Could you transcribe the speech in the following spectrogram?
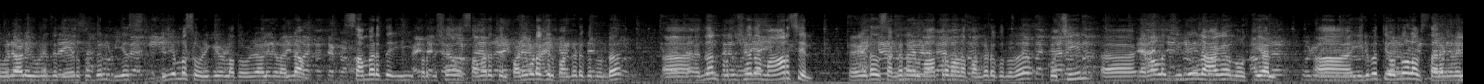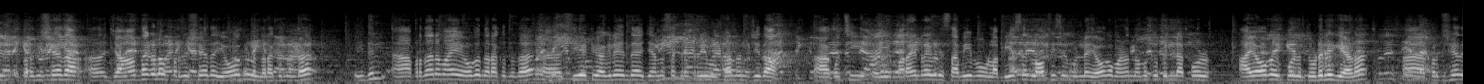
തൊഴിലാളി യൂണിയന്റെ നേതൃത്വത്തിൽ B S D M S ഒഴികെയുള്ള തൊഴിലാളികളെല്ലാം സമരത്തിൽ ഈ പ്രതിഷേധ സമരത്തിൽ പണിമുടക്കിൽ പങ്കെടുക്കുന്നുണ്ട്. എന്നാൽ പ്രതിഷേധ മാർച്ചിൽ ഇടത് സംഘടനകൾ മാത്രമാണ് പങ്കെടുക്കുന്നത്. കൊച്ചിയിൽ എറണാകുളം ജില്ലയിലാകെ നോക്കിയാൽ ഇരുപത്തിയൊന്നോളം സ്ഥലങ്ങളിൽ പ്രതിഷേധ ജാഥകളും പ്രതിഷേധ യോഗങ്ങളും നടക്കുന്നുണ്ട്. ഇതിൽ പ്രധാനമായ യോഗം നടക്കുന്നത് സി ഐ ടി അഖിലേന്ത്യാ ജനറൽ സെക്രട്ടറി ഉദ്ഘാടനം ചെയ്ത കൊച്ചി ഈ മറൈൻ ഡ്രൈവിന് സമീപമുള്ള ബി എസ് എൻ ഓഫീസിന് മുന്നിലെ യോഗമാണ്. നമുക്ക് പിന്നിൽ അപ്പോൾ ആ യോഗം ഇപ്പോഴും തുടരുകയാണ്. പ്രതിഷേധ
